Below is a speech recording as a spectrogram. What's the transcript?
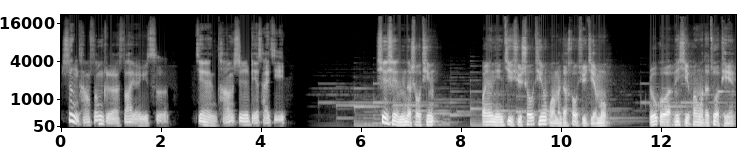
盛唐风格发源于此。见《唐诗别才集》。谢谢您的收听，欢迎您继续收听我们的后续节目。如果你喜欢我的作品，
